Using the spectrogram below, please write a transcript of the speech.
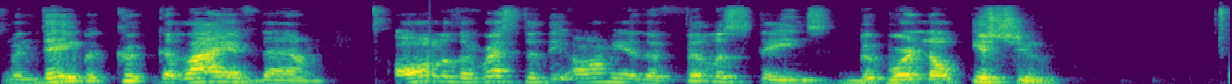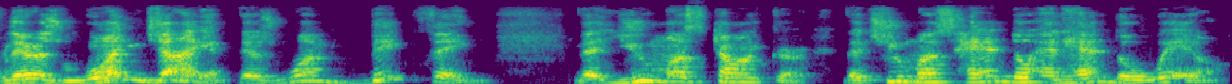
when David took Goliath down, all of the rest of the army of the Philistines were no issue. There is one giant, there's one big thing that you must conquer, that you must handle and handle well.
